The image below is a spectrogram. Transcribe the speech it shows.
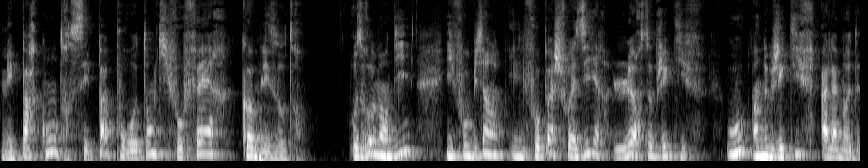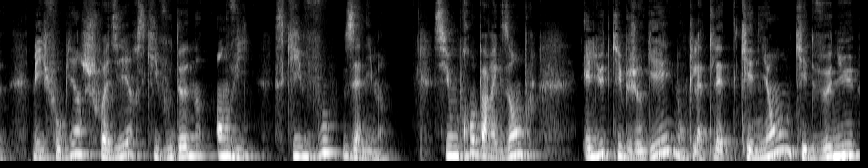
Mais par contre, c'est pas pour autant qu'il faut faire comme les autres. Autrement dit, il faut bien, il ne faut pas choisir leurs objectifs ou un objectif à la mode, mais il faut bien choisir ce qui vous donne envie, ce qui vous anime. Si on prend par exemple Eliud Kipchoge, donc l'athlète kényan qui est devenu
